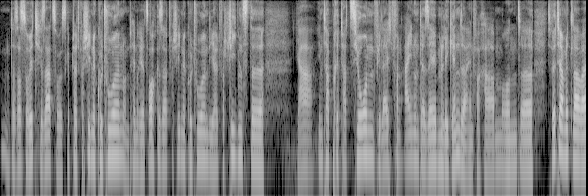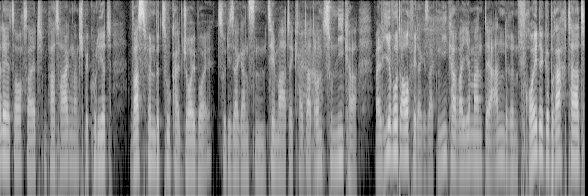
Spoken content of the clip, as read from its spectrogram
Das hast du richtig gesagt. So, es gibt halt verschiedene Kulturen und Henry hat es auch gesagt, verschiedene Kulturen, die halt verschiedenste ja, Interpretationen vielleicht von ein und derselben Legende einfach haben. Und äh, es wird ja mittlerweile jetzt auch seit ein paar Tagen dann spekuliert, was für einen Bezug halt Joyboy zu dieser ganzen Thematik halt hat Ja. und zu Nika. Weil hier wurde auch wieder gesagt, Nika war jemand, der anderen Freude gebracht hat,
